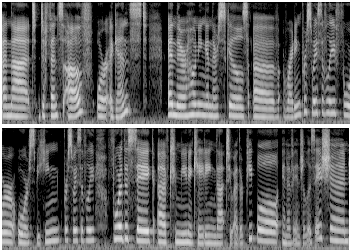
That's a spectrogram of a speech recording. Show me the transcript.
and that defense of or against and they're honing in their skills of writing persuasively for or speaking persuasively for the sake of communicating that to other people in evangelization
